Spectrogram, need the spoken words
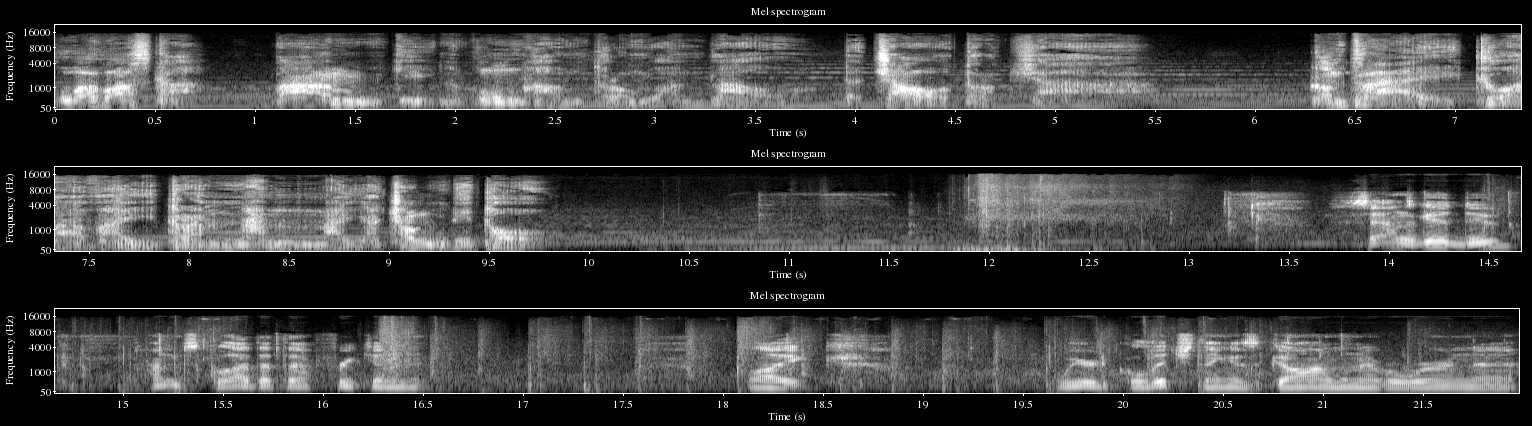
Huavaska, bam ki na kung ham trong wan lao, the chow troksha. Kontrai kua vai tram nam maya chong dito. Sounds good, dude. I'm just glad that that freaking like weird glitch thing is gone whenever we're in the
